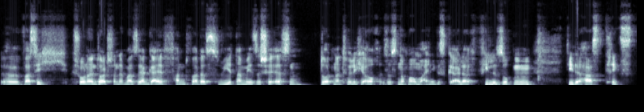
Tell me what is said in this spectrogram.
äh, was ich schon in Deutschland immer sehr geil fand, war das vietnamesische Essen. Dort natürlich auch. Es ist nochmal um einiges geiler. Viele Suppen, die du hast, kriegst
